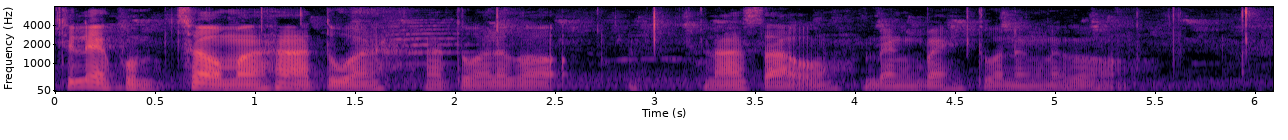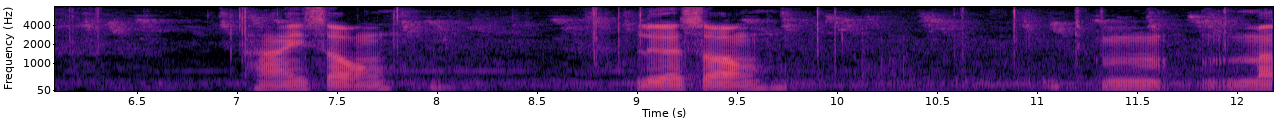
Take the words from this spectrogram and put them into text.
ที่แรกผมเช่ามาห้าตัวนะห้าตัวแล้วก็น้าสาวแบ่งไปตัวหนึ่งแล้วก็หายสองเหลือสองมมา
